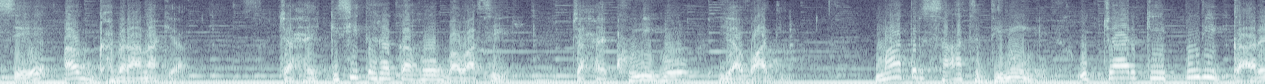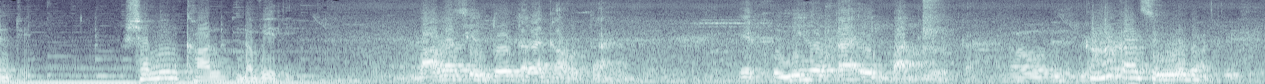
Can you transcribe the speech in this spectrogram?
से अब घबराना क्या? चाहे किसी तरह का हो बवासीर चाहे खूनी हो या वादी मात्र सात दिनों में उपचार की पूरी गारंटी। शमीम खान नवेदी। बवासीर दो तरह का होता है। एक खूनी होता है एक वादी होता है। कहाँ कहाँ से लोग आते हैं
